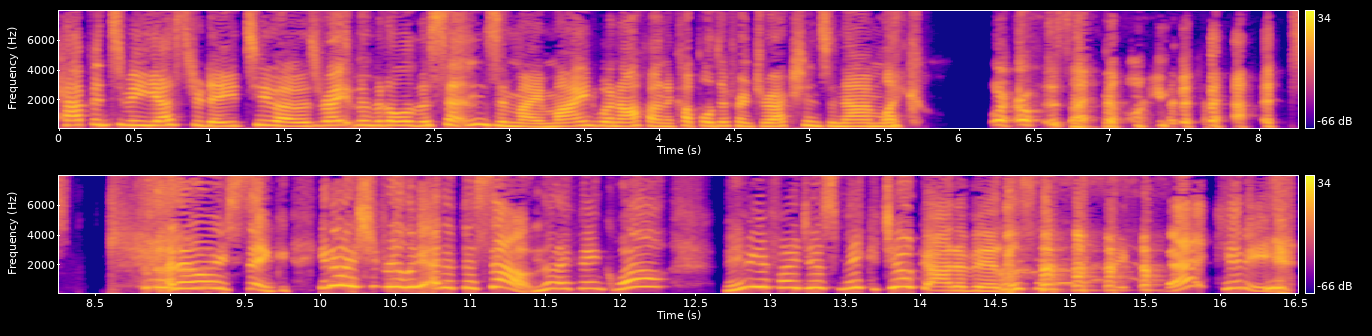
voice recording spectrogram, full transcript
happened to me yesterday too, I was right in the middle of a sentence and my mind went off on a couple different directions. And now I'm like, where was I going with that? And I always think, you know, I should really edit this out. And then I think, well, maybe if I just make a joke out of it, listen, like, that kitty.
